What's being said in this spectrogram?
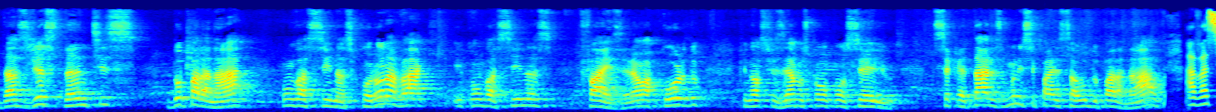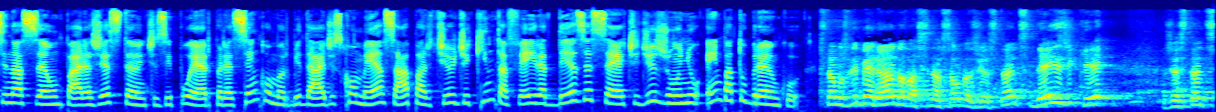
das gestantes do Paraná com vacinas Coronavac e com vacinas Pfizer. É um acordo que nós fizemos com o Conselho de Secretários Municipais de Saúde do Paraná. A vacinação para gestantes e puérperas sem comorbidades começa a partir de quinta-feira, 17 de junho, em Pato Branco. Estamos liberando a vacinação das gestantes, desde que gestantes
